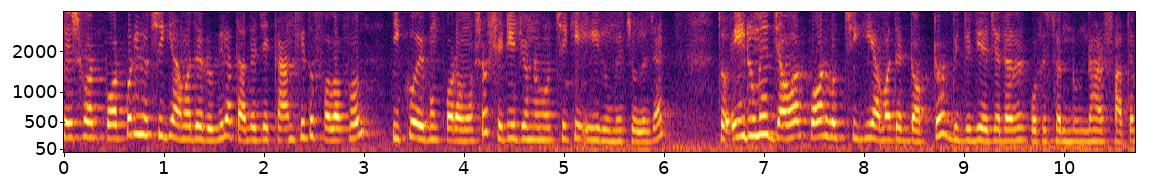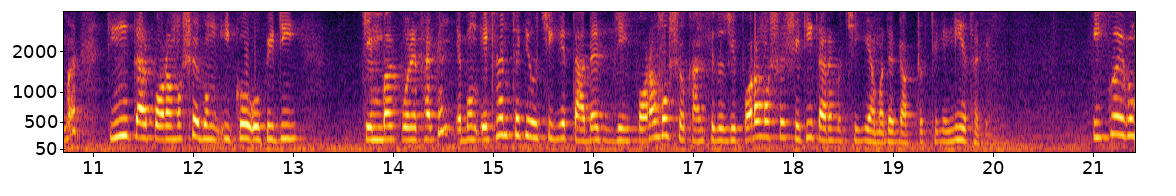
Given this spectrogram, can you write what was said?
শেষ হওয়ার পরপরই হচ্ছে গিয়ে আমাদের রোগীরা তাদের যে কাঙ্ক্ষিত ফলাফল, ইকো এবং পরামর্শ সেটির জন্য হচ্ছে কি এই রুমে চলে যায়। তো এই রুমে যাওয়ার পর হচ্ছে গিয়ে আমাদের doctor brigadier general professor Nunahar Fatema তিনি তার পরামর্শ এবং ইকো ওপিডি চেম্বার করে থাকেন এবং এখান থেকে হচ্ছে গিয়ে তাদের যে পরামর্শ, কাঙ্ক্ষিত যে পরামর্শ, সেটি তারা হচ্ছে গিয়ে আমাদের ডক্টর থেকে নিয়ে থাকেন। ইকো এবং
